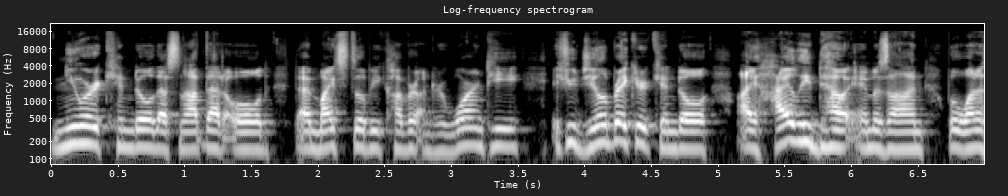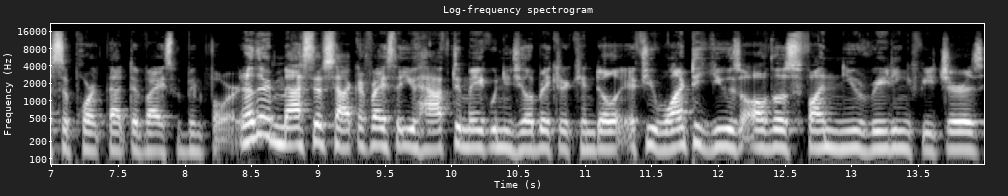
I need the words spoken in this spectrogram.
newer Kindle that's not that old that might still be covered under warranty. If you jailbreak your Kindle, I highly doubt Amazon will want to support that device moving forward. Another massive sacrifice that you have to make when you jailbreak your Kindle if you want to use all those fun new reading features features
